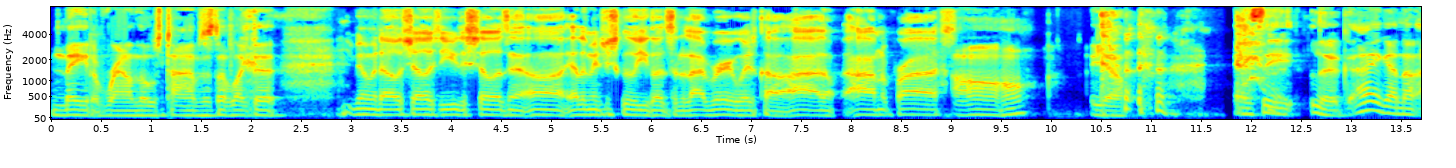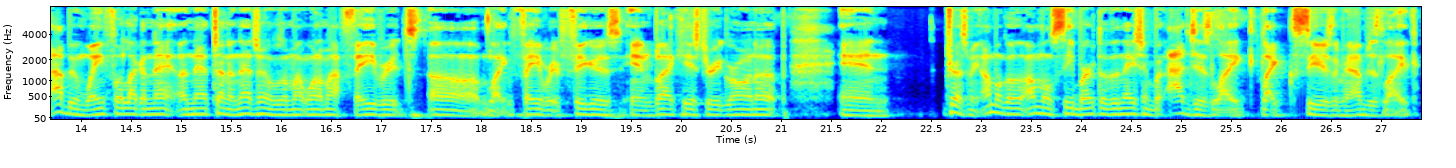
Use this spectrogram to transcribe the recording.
made around those times and stuff like that. You remember those shows you used to show us in uh, elementary school? You go to the library where it's called Eye, Eye on the Prize. Uh huh. Yeah. And see, look, I ain't got no. I've been waiting for like a Nat a Nat Turner. Nat Turner was my, one of my favorites, um, like favorite figures in Black history growing up. And trust me, I'm gonna go. I'm gonna see Birth of the Nation. But I just like, like seriously, man. I'm just like,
